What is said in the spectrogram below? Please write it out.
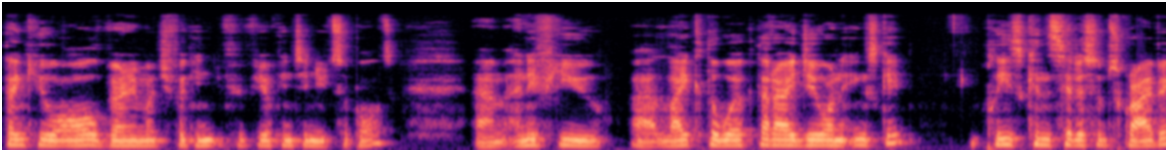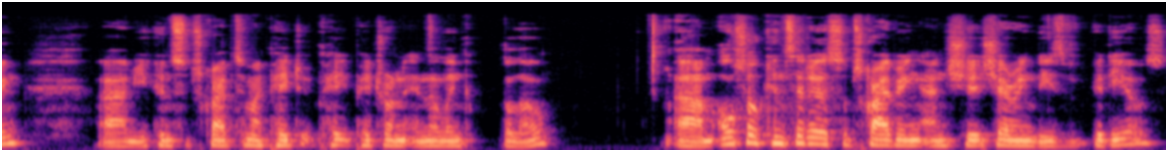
Thank you all very much for, con- for your continued support. Um, and if you uh, like the work that I do on Inkscape, please consider subscribing. Um, you can subscribe to my pat- pa- Patreon in the link below. Um, also, consider subscribing and sh- sharing these videos.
